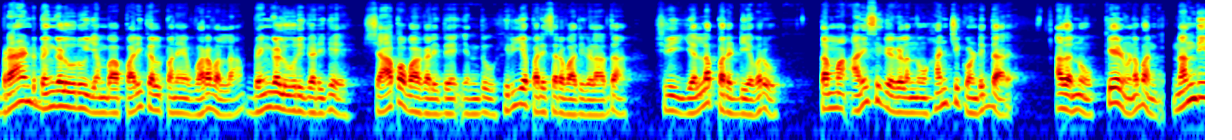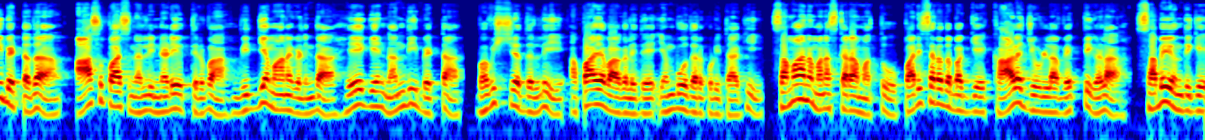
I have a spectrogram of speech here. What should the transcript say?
ಬ್ರ್ಯಾಂಡ್ ಬೆಂಗಳೂರು ಎಂಬ ಪರಿಕಲ್ಪನೆ ವರವಲ್ಲ ಬೆಂಗಳೂರಿಗರಿಗೆ ಶಾಪವಾಗಲಿದೆ ಎಂದು ಹಿರಿಯ ಪರಿಸರವಾದಿಗಳಾದ ಶ್ರೀ ಯಲ್ಲಪ್ಪರೆಡ್ಡಿಯವರು ತಮ್ಮ ಅನಿಸಿಕೆಗಳನ್ನು ಹಂಚಿಕೊಂಡಿದ್ದಾರೆ. ಅದನ್ನು ಕೇಳೋಣ ಬನ್ನಿ. ನಂದಿ ಬೆಟ್ಟದ ಆಸುಪಾಸಿನಲ್ಲಿ ನಡೆಯುತ್ತಿರುವ ವಿದ್ಯಮಾನಗಳಿಂದ ಹೇಗೆ ನಂದಿ ಬೆಟ್ಟ ಭವಿಷ್ಯದಲ್ಲಿ ಅಪಾಯವಾಗಲಿದೆ ಎಂಬುದರ ಕುರಿತಾಗಿ ಸಮಾನ ಮನಸ್ಕರ ಮತ್ತು ಪರಿಸರದ ಬಗ್ಗೆ ಕಾಳಜಿಯುಳ್ಳ ವ್ಯಕ್ತಿಗಳ ಸಭೆಯೊಂದಿಗೆ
